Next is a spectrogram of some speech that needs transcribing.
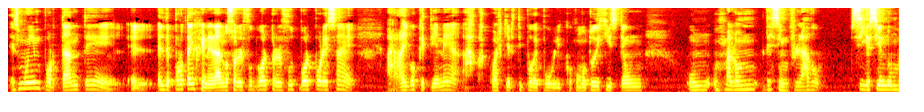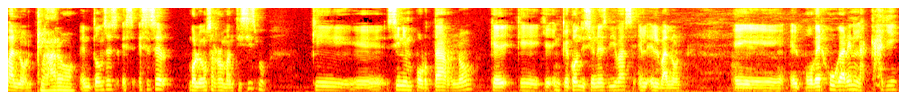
es muy importante el, el- el deporte en general, no solo el fútbol, pero el fútbol por esa eh, arraigo que tiene a, cualquier tipo de público. Como tú dijiste, un, un, balón desinflado sigue siendo un balón. Claro. Entonces, ese es el, volvemos al romanticismo. Que sin importar, ¿no? Que, en qué condiciones vivas el, balón. Eh, el poder jugar en la calle.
